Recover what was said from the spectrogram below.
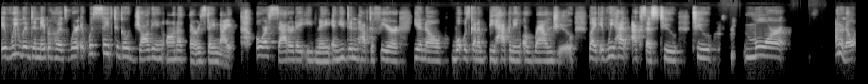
if we lived in neighborhoods where it was safe to go jogging on a Thursday night or a Saturday evening and you didn't have to fear, you know, what was going to be happening around you. Like if we had access to to more I don't know,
